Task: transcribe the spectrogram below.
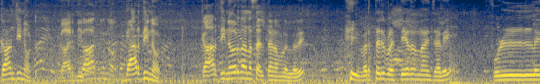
ഗാന്ധിനോട്ട്. ഗാർദിനോർ ഗാർദിനോർ എന്ന് പറഞ്ഞ സ്ഥലത്താണ് നമ്മളുള്ളത്. ഇവിടുത്തെ ഒരു പ്രത്യേകത എന്താണെന്ന് വെച്ചാൽ ഫുള്ള്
